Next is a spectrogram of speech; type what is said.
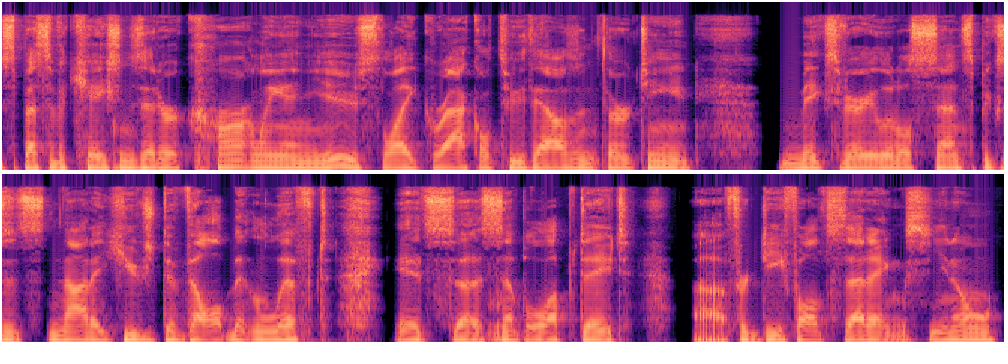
specifications that are currently in use, like GRACoL 2013. Makes very little sense because it's not a huge development lift. It's a simple update uh, for default settings. You know,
